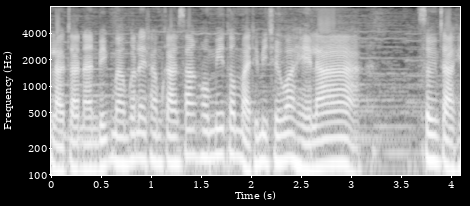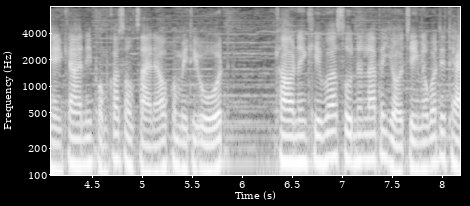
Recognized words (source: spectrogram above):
หลังจากนั้นบิ๊กมัมก็เลยทำการสร้างโฮมี่ต้นใหม่ที่มีชื่อว่าเฮล่าซึ่งจากเหตุการณ์นี้ผมก็สงสัยนะว่าพอมิทิอุสเขานั้นคิดว่าซุดนั้นรับประโยชน์จริงแล้วว่าที่แท้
